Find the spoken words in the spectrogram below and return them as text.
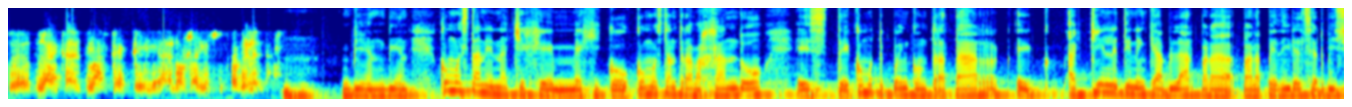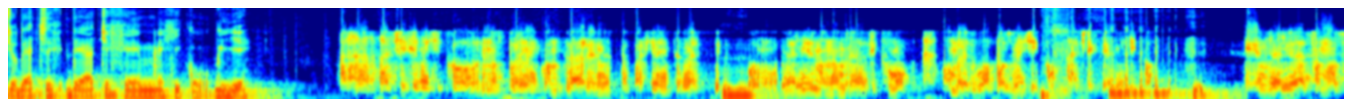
eh, blanca, es más sensible a los rayos ultravioleta. Bien, bien. ¿Cómo están en HG México? ¿Cómo están trabajando? Este, ¿Cómo te pueden contratar? Eh, ¿A quién le tienen que hablar para, para pedir el servicio de, de HG México, Guille? Nos pueden encontrar en nuestra página de internet, con el mismo nombre, así como Hombres Guapos México, HG México. que en realidad somos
